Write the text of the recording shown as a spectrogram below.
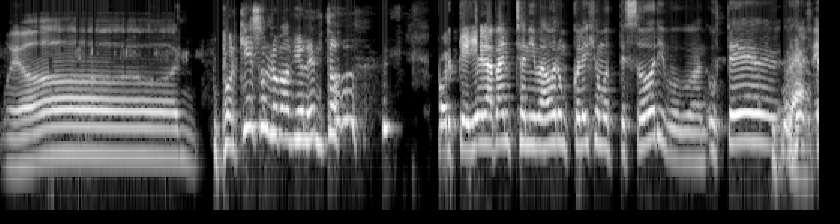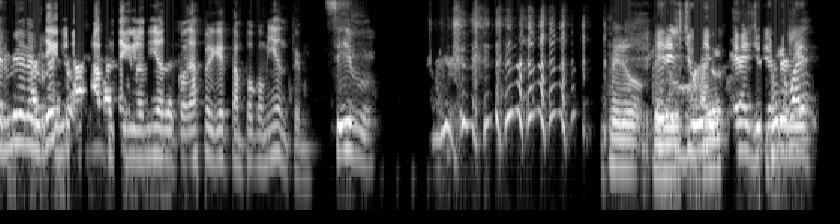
Weón. ¿Por qué eso es lo más violento? Porque llega Pancho Animador a un colegio Montessori, weón. Usted Claro. termina en el Aparte, resto. que- aparte que los niños de- con Asperger tampoco mienten. Sí, pues. Pero, Era el Yuyo, era el en pero igual,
